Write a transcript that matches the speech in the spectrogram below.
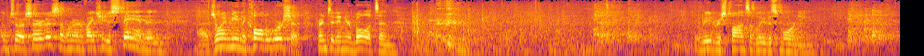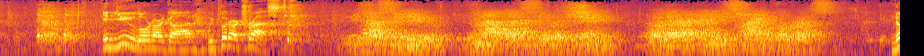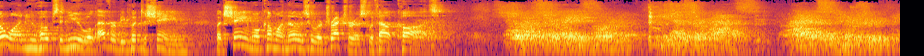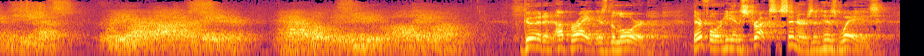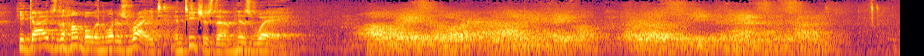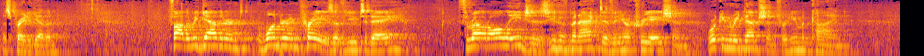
Welcome to our service. I want to invite you to stand and uh, join me in the call to worship printed in your bulletin. Read responsively this morning. In you, Lord our God, we put our trust. No one who hopes in you will ever be put to shame, but shame will come on those who are treacherous without cause. Good and upright is the Lord. Therefore, he instructs sinners in his ways. He guides the humble in what is right and teaches them his way. All the ways of the Lord are loving and faithful for those who keep the commands of his. Let's pray together. Father, we gather in wonder and praise of you today. Throughout all ages, you have been active in your creation, working redemption for humankind.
